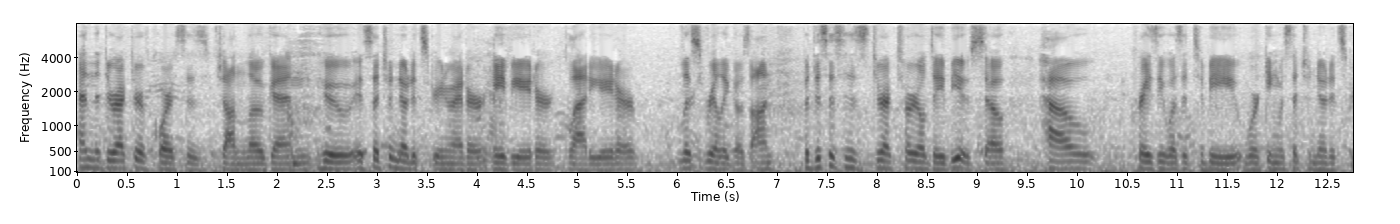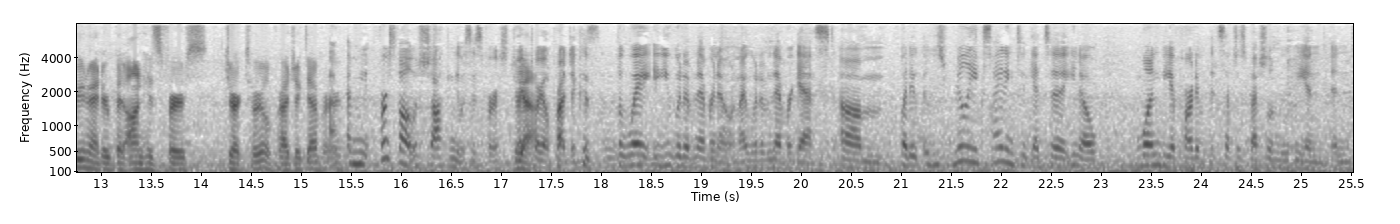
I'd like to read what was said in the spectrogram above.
And the director, of course, is John Logan, who is such a noted screenwriter, Yeah. aviator, gladiator. List really goes on. But this is his directorial debut. So, how crazy was it to be working with such a noted screenwriter, but on his first directorial project ever? I mean, first of all, it was shocking. It was his first Yeah. directorial project because the way you would have never known, I would have never guessed. Um, but it, it was really exciting to get to, you know, one be a part of such a special movie and, and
